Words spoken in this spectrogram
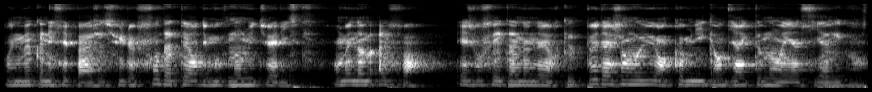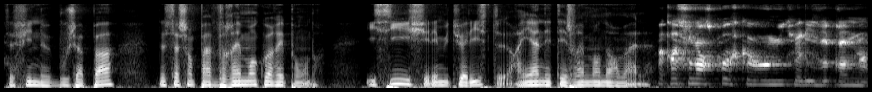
vous ne me connaissez pas, je suis le fondateur du mouvement mutualiste. On me nomme Alpha, et je vous fais un honneur que peu d'agents ont eu en communiquant directement et ainsi avec vous. Stuffy ne bougea pas, ne sachant pas vraiment quoi répondre. Ici, chez les mutualistes, rien n'était vraiment normal. Votre silence prouve que vous mutualisez pleinement,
